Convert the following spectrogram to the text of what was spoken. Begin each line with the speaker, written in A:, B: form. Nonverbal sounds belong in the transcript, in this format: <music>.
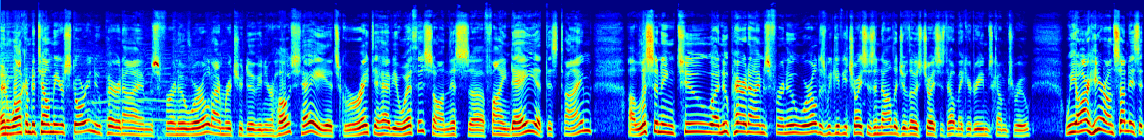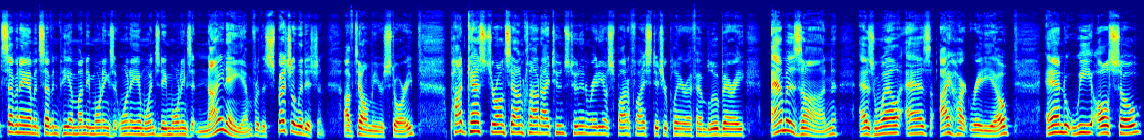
A: And welcome to Tell Me Your Story New Paradigms for a New World. I'm Richard Dugan, your host. Hey, it's great to have you with us on this uh, fine day at this time. Uh, listening to uh, New Paradigms for a New World as we give you choices and knowledge of those choices to help make your dreams come true. We are here on Sundays at 7 a.m. and 7 p.m., Monday mornings at 1 a.m., Wednesday mornings at 9 a.m. for the special edition of Tell Me Your Story. Podcasts are on SoundCloud, iTunes, TuneIn Radio, Spotify, Stitcher Player FM, Blubrry, Amazon, as well as iHeartRadio. And we also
